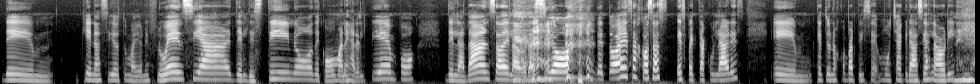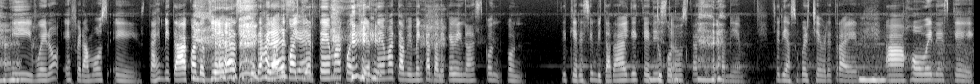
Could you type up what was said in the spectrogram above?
de mm, quién ha sido tu mayor influencia, del destino, de cómo manejar el tiempo, de la danza, de la adoración, de todas esas cosas espectaculares em, que tú nos compartiste. Muchas gracias, Lauri. Y bueno, esperamos, eh, estás invitada cuando quieras, si quieres hablar de cualquier tema, cualquier tema, también me encantaría que vengas con, con si quieres invitar a alguien que tú Listo. conozcas, eh, también sería súper chévere traer a jóvenes que,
